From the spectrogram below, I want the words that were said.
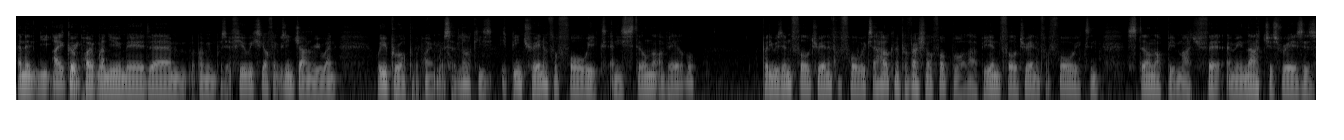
and then you, I good agree. point when you made. Um, I mean, was it a few weeks ago? I think it was in January when we brought up the point where we said, look, he's he's been training for four weeks and he's still not available. But he was in full training for four weeks. So how can a professional footballer be in full training for four weeks and still not be match fit? I mean, that just raises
